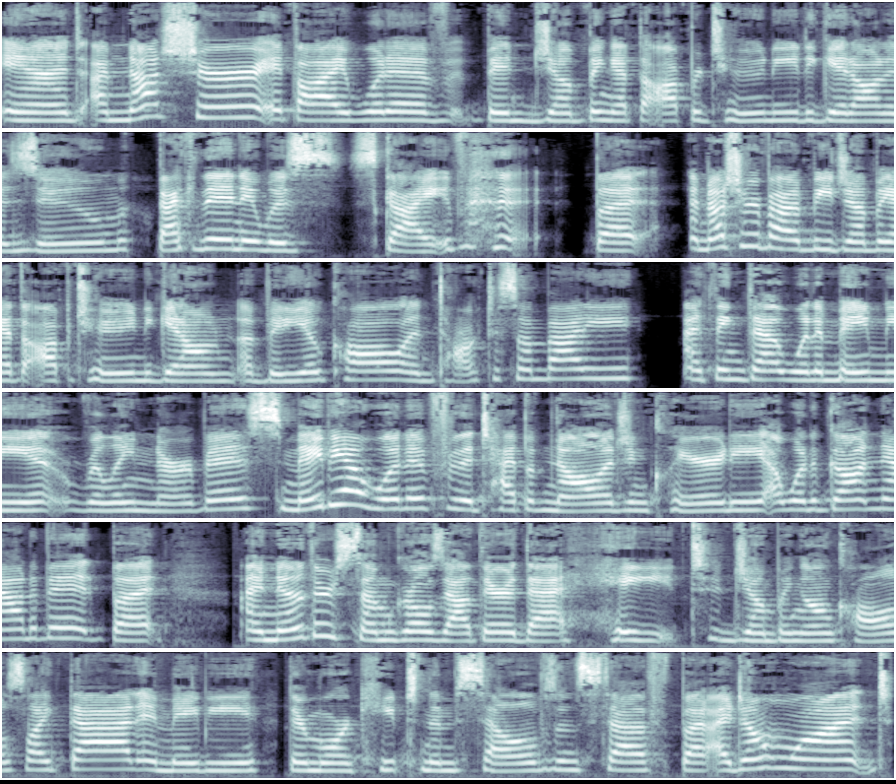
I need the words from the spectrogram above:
And I'm not sure if I would have been jumping at the opportunity to get on a Zoom. Back then it was Skype. but I'm not sure if I would be jumping at the opportunity to get on a video call and talk to somebody. I think that would have made me really nervous. Maybe I would have for the type of knowledge and clarity I would have gotten out of it, but I know there's some girls out there that hate jumping on calls like that and maybe they're more keep to themselves and stuff, but I don't want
